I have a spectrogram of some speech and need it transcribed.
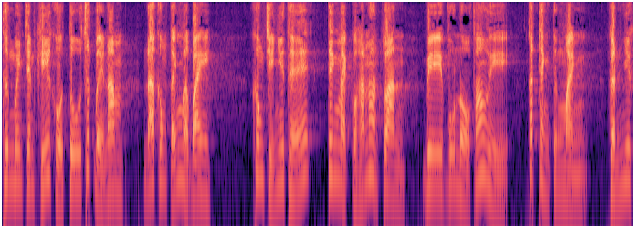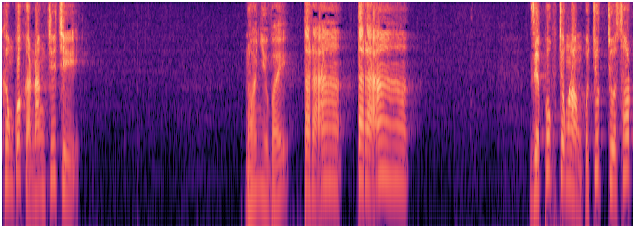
thương minh chân khí khổ tu suốt 7 năm đã không cánh mà bay. Không chỉ như thế, tinh mạch của hắn hoàn toàn bị vụ nổ phá hủy, cắt thành từng mảnh, gần như không có khả năng chữa trị. Nói như vậy, ta đã, ta đã... Diệp Phúc trong lòng có chút chua xót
